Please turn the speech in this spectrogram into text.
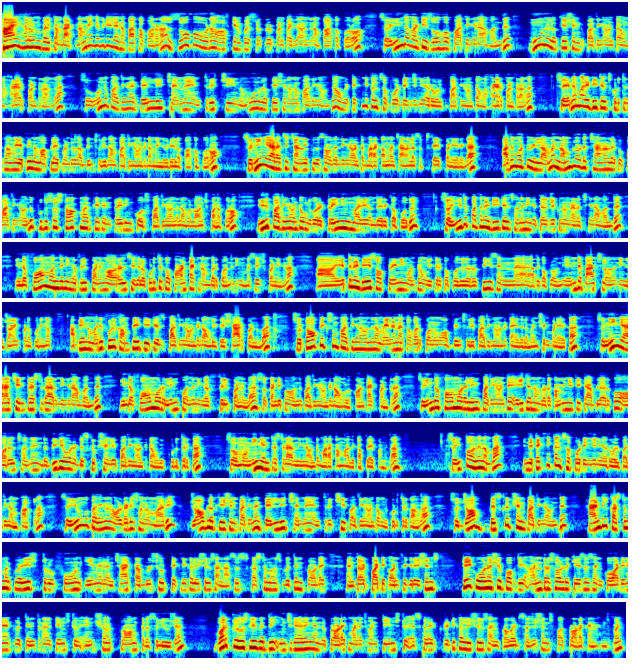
Hi hello welcome back நம்ம இந்த வீடியோல என்ன பார்க்க போறோம்னா ஜோஹோட ஆஃப் கேம்பஸ் ரெக்ரூட்மெண்ட் பத்தி தான் வந்து நம்ம பார்க்க போறோம். ஸோ இந்த வாட்டி ஜோஹோ பாத்தீங்கன்னா வந்து மூணு லொகேஷனுக்கு பாத்தீங்கன்னா வந்துட்டு அவங்க ஹையர் பண்றாங்க. ஸோ ஒன்னு பாத்தீங்கன்னா டெல்லி சென்னை அண்ட் திருச்சி இந்த மூணு லொகேஷன்ல தான் பாத்தீங்கன்னா வந்து அவங்க டெக்னிக்கல் சப்போர்ட் இன்ஜினியர் ரோலுக்கு பாத்தீங்கன்னா வந்துட்டு அவங்க ஹையர் பண்றாங்க. ஸோ என்ன மாதிரி டீடைல்ஸ் கொடுத்துருக்காங்க எப்படி நம்ம அப்ளை பண்றது அப்படின்னு சொல்லி தான் பாத்தீங்கன்னா வந்துட்டு நம்ம இந்த வீடியோல பார்க்க போறோம். ஸோ நீங்க யாராச்சும் சேனல் புதுசாக வந்திருந்தீங்கன்னா வந்துட்டு மறக்காம சேனலை சப்ஸ்கிரைப் பண்ணிருங்க. அது மட்டும் இல்லாம நம்மளோட சேனல்ல இப்ப பாத்தீங்கன்னா வந்து புதுசா stock market and trading course பாத்தீங்கன்னா வந்து நம்ம லான்ச் பண்ண போறோம். இது பாத்தீங்கன்னா வந்துட்டு உங்களுக்கு ஒரு ட்ரைனிங் மாதிரி வந்து இருக்க போது ஸோ இது பத்தின டீட்டெயில்ஸ் வந்து நீங்க தெரிஞ்சுக்கணும்னு நினைச்சீங்கன்னா வந்து இந்த ஃபார்ம் வந்து நீங்க ஃபில் பண்ணுங்க. ஆரல்ஸ் இதுல கொடுத்துருக்க காண்டாக்ட் நம்பருக்கு வந்து நீங்க மெசேஜ் பண்ணீங்கன்னா எத்தனை டேஸ் ஆஃப் ட்ரைனிங் வந்துட்டு உங்களுக்கு இருக்க போகுது இதோட ஃபீஸ் என்ன அதுக்கப்புறம் வந்து எந்த பேட்ச்ல வந்து நீங்க ஜாயின் பண்ண போறீங்க அப்படின்ற மாதிரி ஃபுல் கம்ப்ளீட் டீட்டெயில்ஸ் பாத்தீங்கன்னா வந்துட்டு நான் உங்களுக்கு ஷேர் பண்ணுவேன். ஸோ டாபிக்ஸும் பாத்தீங்கன்னா வந்து நம்ம என்னென்ன கவர் பண்ணுவோம் அப்படின்னு சொல்லி பாத்தீங்கன்னா வந்துட்டு நான் இதுல மென்ஷன் பண்ணியிருக்கேன். ஸோ நீங்க யாராச்சும் இன்ட்ரெஸ்டடாக இருந்தீங்கன்னா வந்து இந்த ஃபார்மோட லிங்க் வந்து நீங்க ஃபில் பண்ணுங்க. ஸோ கண்டிப்பா வந்து பாத்தீங்கன்னா வந்துட்டு நான் உங்களுக்கு காண்டாக்ட் பண்றேன். ஸோ இந்த ஃபார்மோட லிங்க் பாத்தீங்கன்னா வந்துட்டு எய்தர் நம்மளோட கம்யூனிட்டி டேப்ல இருக்கும். ஆரல்ஸ் வந்து இந்த வீடியோட டிஸ்கிரிப்ஷன்லயும் பாத்தீங்கன்னா வந்துட்டு உங்களுக்கு கொடுத்துருக்கேன். ஸோ நீங்க இன்ட்ரெஸ்டடா இருந்தீங்கன்னா வந்துட்டு மறக்காம அதுக்கு அப்ளை பண்ணுங்க. ஸோ இப்போ வந்து நம்ம இந்த டெக்னிக்கல் சப்போர்ட் இன்ஜினியர் ரோல் பத்தி நம்ம பார்க்கலாம். ஸோ இவங்க பாத்தீங்கன்னா நான் ஆல்ரெடி சொன்ன மாதிரி ஜாப் லொகேஷன் பாத்தீங்கன்னா டெல்லி சென்னை அண்ட் திருச்சி பாத்தீங்கன்னா வந்துட்டு உங்களுக்கு கொடுத்துருக்காங்க. ஸோ ஜாப் டிஸ்கிரிப்ஷன் பாத்தீங்கன்னா வந்து handle customer queries through phone, email, and chat, troubleshoot technical issues and assist with in product and third party configurations Take ownership of the unresolved cases and coordinate with internal teams to ensure prompt resolution. Work closely with the engineering and the product management teams to escalate critical issues and provide suggestions for product enhancement.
